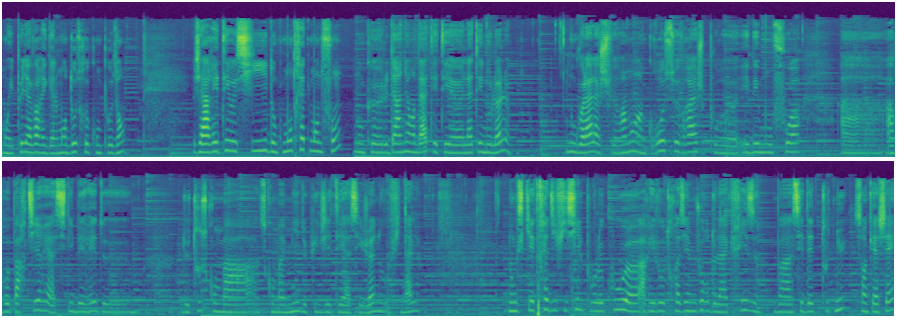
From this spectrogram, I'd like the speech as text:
Bon, il peut y avoir également d'autres composants. J'ai arrêté aussi donc mon traitement de fond. Donc euh, le dernier en date était euh, l'athénolol. Donc voilà, là je fais vraiment un gros sevrage pour euh, aider mon foie à, repartir et à se libérer de tout ce qu'on m'a mis depuis que j'étais assez jeune au final. Donc ce qui est très difficile pour le coup, euh, arrivé au troisième jour de la crise, bah, c'est d'être toute nue, sans cachet.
